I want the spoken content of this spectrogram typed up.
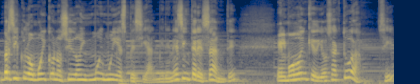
Un versículo muy conocido y muy muy especial. Miren, es interesante el modo en que Dios actúa, ¿sí?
